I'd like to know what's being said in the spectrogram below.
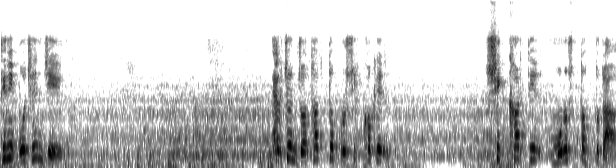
তিনি বোঝেন যে একজন যথার্থ প্রশিক্ষকের শিক্ষার্থীর মনস্তত্ত্বটা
